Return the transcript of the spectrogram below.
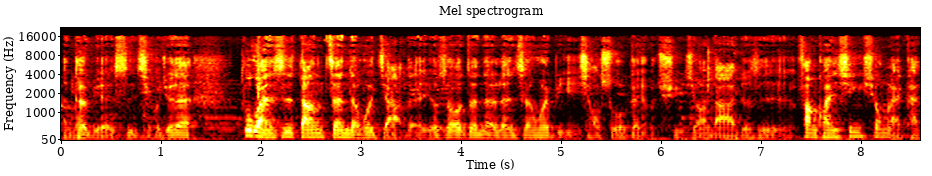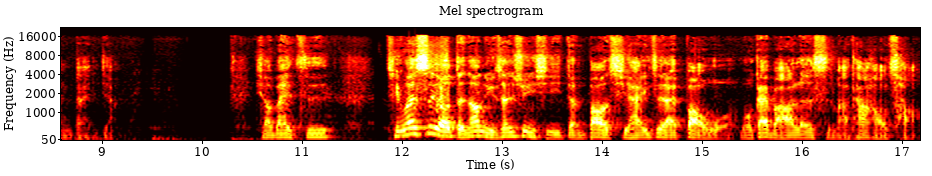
很特别的事情。我觉得。不管是当真的或假的，有时候真的人生会比小说更有趣。希望大家就是放宽心胸来看待。这样，小白痴，请问室友等到女生讯息等爆气还一直来抱我，我该把他勒死吗？他好吵。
